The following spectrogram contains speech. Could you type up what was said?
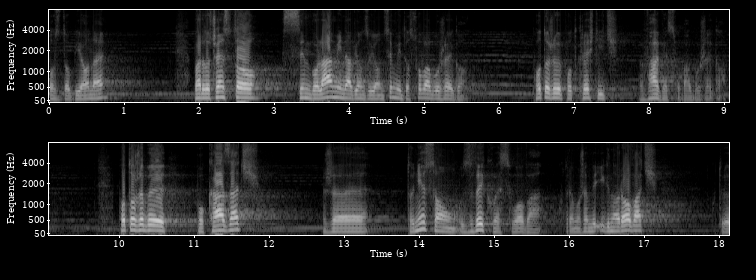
ozdobione, bardzo często z symbolami nawiązującymi do Słowa Bożego, po to, żeby podkreślić wagę Słowa Bożego, po to, żeby pokazać, że to nie są zwykłe słowa, które możemy ignorować, które,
